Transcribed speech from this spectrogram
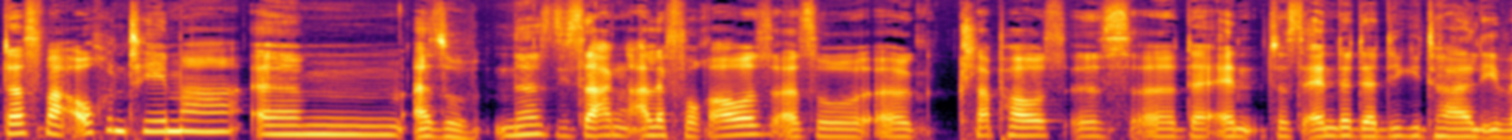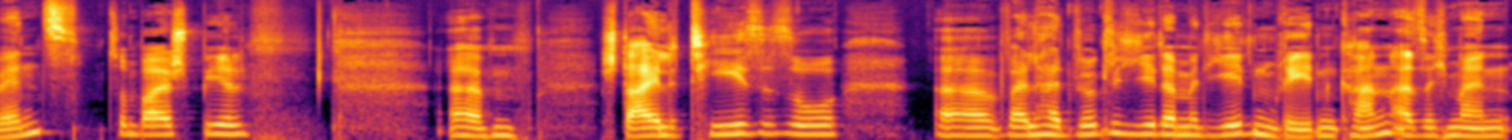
das war auch ein Thema. Ähm, also, ne, sie sagen alle voraus, also äh, Clubhouse ist äh, der das Ende der digitalen Events zum Beispiel. Ähm, steile These so, äh, weil halt wirklich jeder mit jedem reden kann. Also ich meine,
